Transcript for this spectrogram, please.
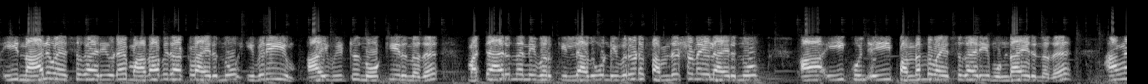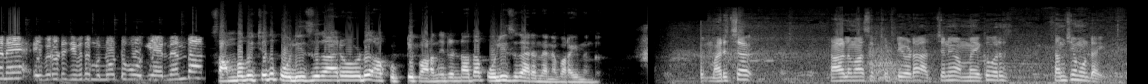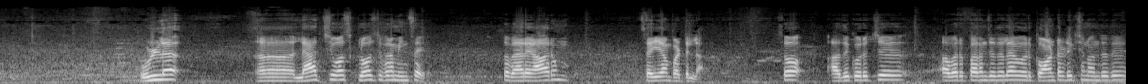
ഈ നാല് വയസ്സുകാരിയുടെ മാതാപിതാക്കളായിരുന്നു ഇവരെയും ആ വീട്ടിൽ നോക്കിയിരുന്നത്. മറ്റാരും തന്നെ ഇവർക്കില്ല. അതുകൊണ്ട് ഇവരുടെ സംരക്ഷണയിലായിരുന്നു ആ ഈ ഈ പന്ത്രണ്ട് വയസ്സുകാരിയും ഉണ്ടായിരുന്നത്. അങ്ങനെ ഇവരുടെ ജീവിതം മുന്നോട്ട് പോവുകയായിരുന്നു. എന്താ സംഭവിച്ചത് പോലീസുകാരോട് ആ കുട്ടി പറഞ്ഞിട്ടുണ്ട്. അത് പോലീസുകാരൻ തന്നെ പറയുന്നുണ്ട്. മരിച്ച നാല് മാസ കുട്ടിയുടെ അച്ഛനും അമ്മയ്ക്കും ഒരു സംശയമുണ്ടായി. ഉള്ള latch was closed from inside so വേറെ ആരും ചെയ്യാൻ പറ്റില്ല. സോ അതുകുറിച്ച് അവർ പറഞ്ഞതിൽ ഒരു കോൺട്രഡിക്ഷൻ വന്നത്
